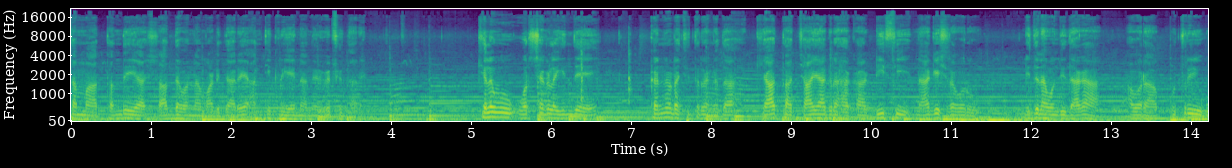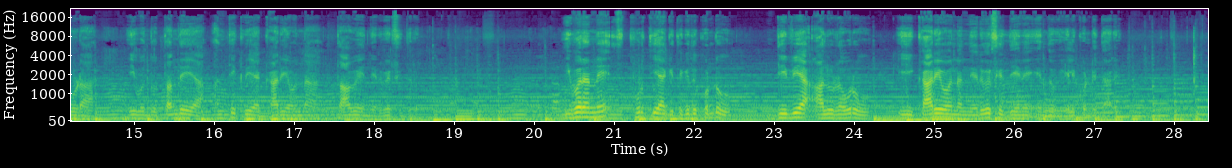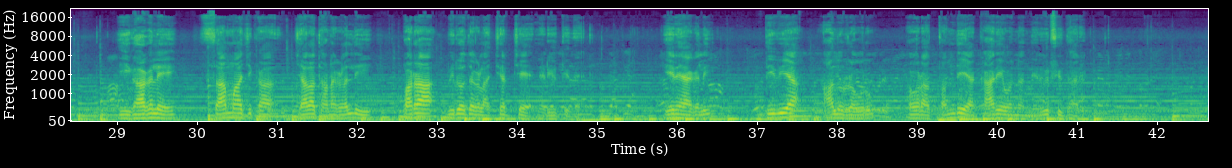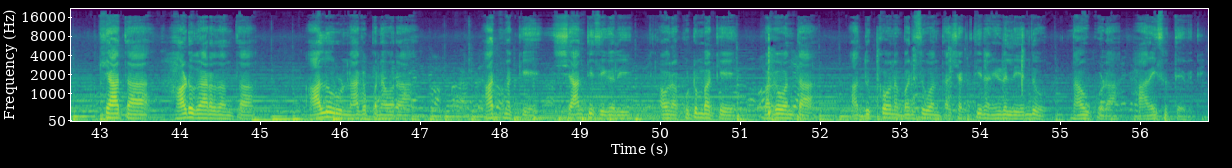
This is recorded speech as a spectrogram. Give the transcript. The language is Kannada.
ತಮ್ಮ ತಂದೆಯ ಶ್ರಾದ್ದವನ್ನು ಮಾಡಿದ್ದಾರೆ, ಅಂತ್ಯಕ್ರಿಯೆಯನ್ನು ನೆರವೇರಿಸಿದ್ದಾರೆ. ಕೆಲವು ವರ್ಷಗಳ ಹಿಂದೆ ಕನ್ನಡ ಚಿತ್ರರಂಗದ ಖ್ಯಾತ ಛಾಯಾಗ್ರಾಹಕ ಡಿ ಸಿ ನಾಗೇಶ್ರವರು ನಿಧನ ಹೊಂದಿದಾಗ ಅವರ ಪುತ್ರಿಯು ಕೂಡ ಈ ಒಂದು ತಂದೆಯ ಅಂತ್ಯಕ್ರಿಯೆ ಕಾರ್ಯವನ್ನು ತಾವೇ ನೆರವೇರಿಸಿದರು ಇವರನ್ನೇ ಸ್ಫೂರ್ತಿಯಾಗಿ ತೆಗೆದುಕೊಂಡು ದಿವ್ಯಾ ಆಲೂರವರು ಈ ಕಾರ್ಯವನ್ನು ನೆರವೇರಿಸಿದ್ದೇನೆ ಎಂದು ಹೇಳಿಕೊಂಡಿದ್ದಾರೆ. ಈಗಾಗಲೇ ಸಾಮಾಜಿಕ ಜಾಲತಾಣಗಳಲ್ಲಿ ಪರ ವಿರೋಧಗಳ ಚರ್ಚೆ ನಡೆಯುತ್ತಿದೆ. ಏನೇ ಆಗಲಿ, ದಿವ್ಯಾ ಆಲೂರವರು ಅವರ ತಂದೆಯ ಕಾರ್ಯವನ್ನು ನೆರವೇರಿಸಿದ್ದಾರೆ. ಖ್ಯಾತ ಹಾಡುಗಾರರಂಥ ಆಲೂರು ನಾಗಪ್ಪನವರ ಆತ್ಮಕ್ಕೆ ಶಾಂತಿ ಸಿಗಲಿ, ಅವರ ಕುಟುಂಬಕ್ಕೆ ಭಗವಂತ ಆ ದುಃಖವನ್ನು ಭರಿಸುವಂಥ ಶಕ್ತಿನ ನೀಡಲಿ ಎಂದು ನಾವು ಕೂಡ ಹಾರೈಸುತ್ತೇವೆ.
